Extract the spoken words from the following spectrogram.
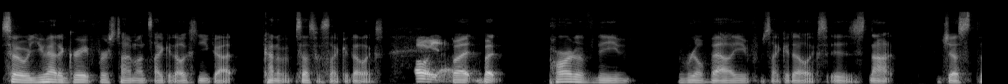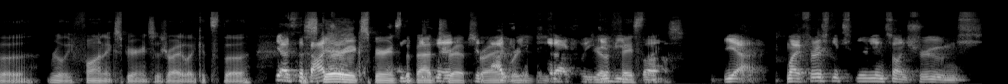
so you had a great first time on psychedelics, and you got kind of obsessed with psychedelics. Oh yeah. But but part of the real value from psychedelics is not just the really fun experiences, right? Like it's the yeah, it's the, the scary experience, the bad trips, the right? Where you, trips that actually you gotta face you, things. Yeah, my first experience on shrooms,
